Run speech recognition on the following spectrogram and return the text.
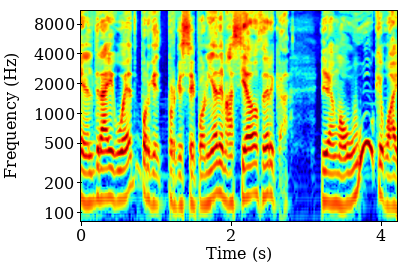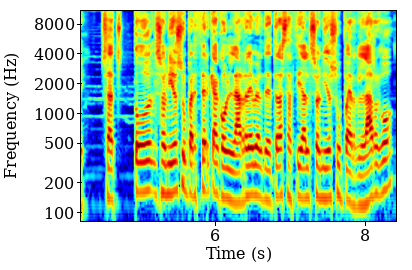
el dry wet porque, porque se ponía demasiado cerca. Y era como, ¡uh! ¡Qué guay! O sea, todo el sonido súper cerca con la reverb detrás hacía el sonido súper largo.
